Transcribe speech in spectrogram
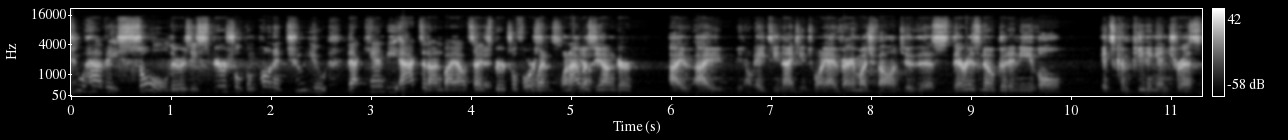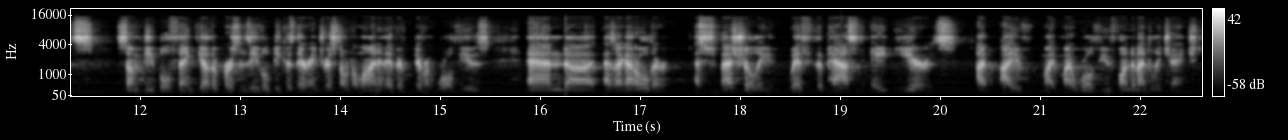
you have a soul there is a spiritual component to you that can be acted on by outside spiritual forces when I was younger, I, I, you know, 18, 19, 20, I very much fell into this. There is no good and evil. It's competing interests. Some people think the other person's evil because their interests don't align and they have different worldviews. And uh, as I got older, especially with the past eight years, I, I've my, my worldview fundamentally changed.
